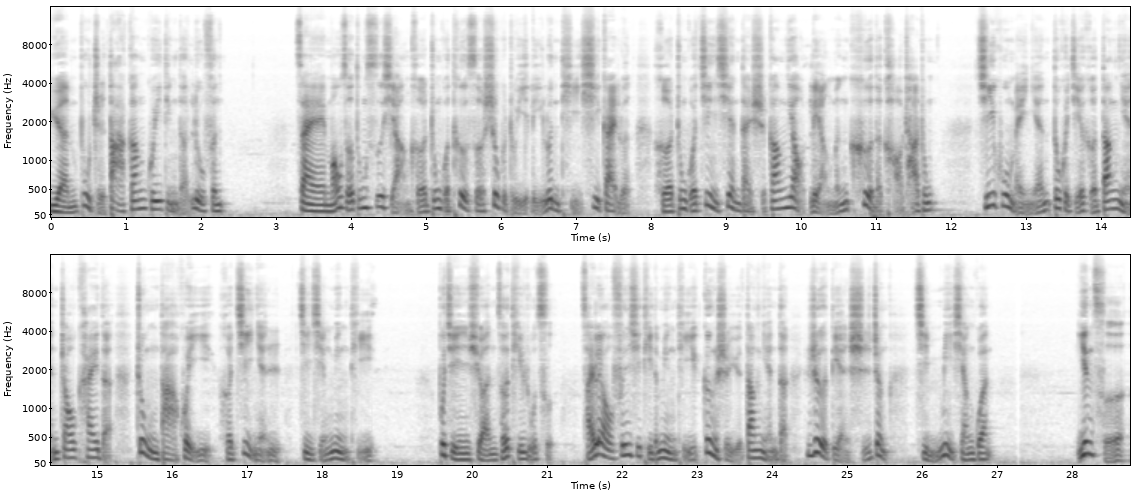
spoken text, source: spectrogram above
远不止大纲规定的六分。在毛泽东思想和中国特色社会主义理论体系概论和中国近现代史纲要两门课的考察中，几乎每年都会结合当年召开的重大会议和纪念日进行命题。不仅选择题如此，材料分析题的命题更是与当年的热点时政紧密相关。因此，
